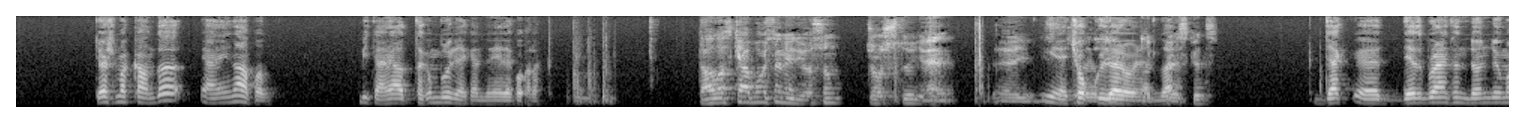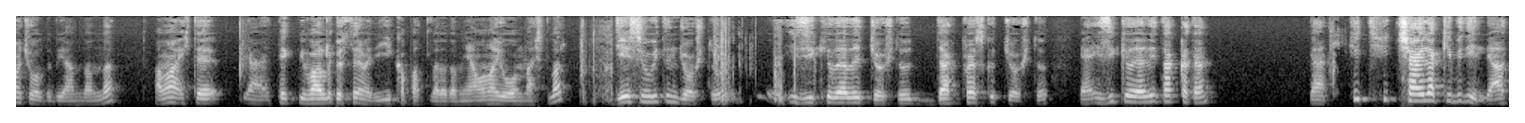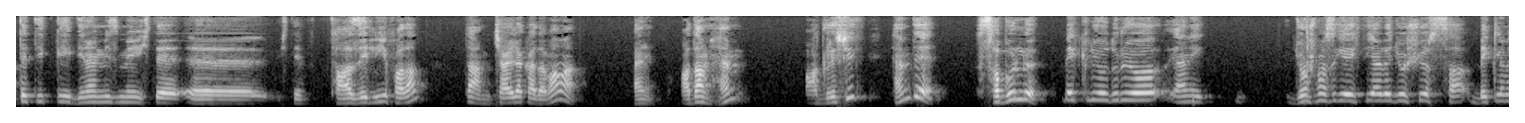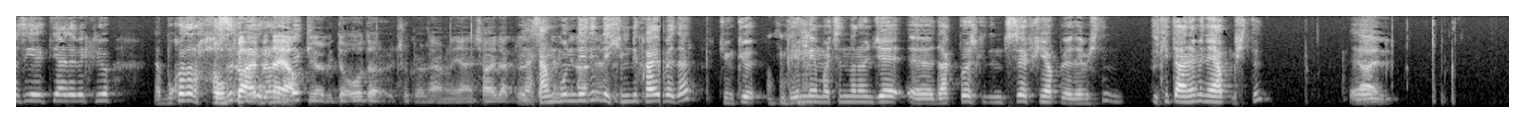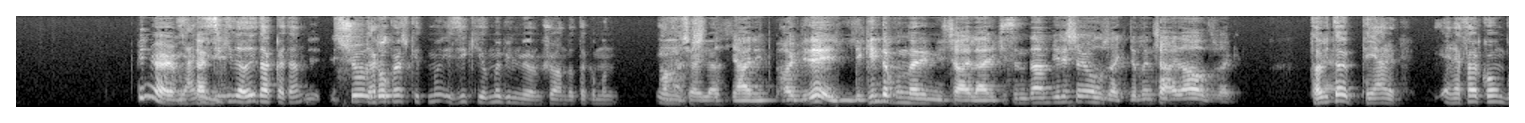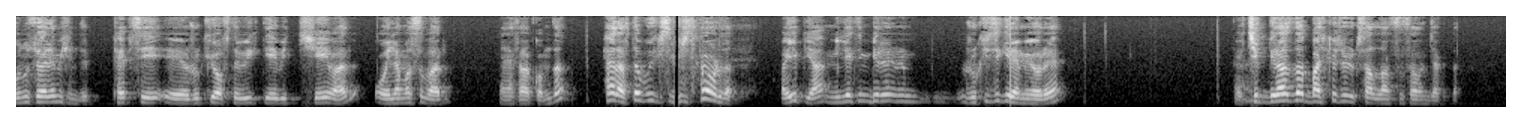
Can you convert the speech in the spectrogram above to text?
Josh McCown da yani ne yapalım? Bir tane takım bulur ya kendine yedek olarak. Dallas Cowboys'a ne diyorsun? coştu yine. E, yine çok güzel oynadılar. Jack, e, Dez Bryant'ın döndüğü maç oldu bir yandan da. Ama işte yani pek bir varlık gösteremedi. İyi kapattılar adamı. Yani ona yoğunlaştılar. Jason Witten coştu. Ezekiel Elliott coştu. Dak Prescott coştu. Yani Ezekiel Elliott hakikaten yani hiç hiç çaylak gibi değil. Yani atletikliği, dinamizmi, işte e, işte tazeliği falan tamam çaylak adam ama yani adam hem agresif hem de sabırlı. Bekliyor duruyor. Yani coşması gerektiği yerde coşuyor. beklemesi gerektiği yerde bekliyor. Ya bu kadar hazır Top kaybı da yapmıyor bir de. O da çok önemli. Yani çaylak ya sen bunu dedin de şimdi kaybeder. Çünkü Green Bay maçından önce e, Dak Prescott interception yapmıyor demiştin. İki tane mi ne yapmıştı? E, yani Bilmiyorum. Yani. Ezekiel hakikaten şu Dak Prescott mı Ezekiel mi bilmiyorum şu anda takımın en iyi çaylağı. Işte yani bir de ligin de bunlar en iyi çaylağı. İkisinden biri şey olacak. Yılın çaylağı olacak. Tabii yani. tabii. Yani NFL.com bunu söylemişimdir. Pepsi e, Rookie of the Week diye bir şey var. Oylaması var NFL.com'da. Her hafta bu ikisi birden orada. Ayıp ya. Milletin birinin rookie'si giremiyor oraya. E, çık biraz da başka çocuk sallansın salıncakta.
